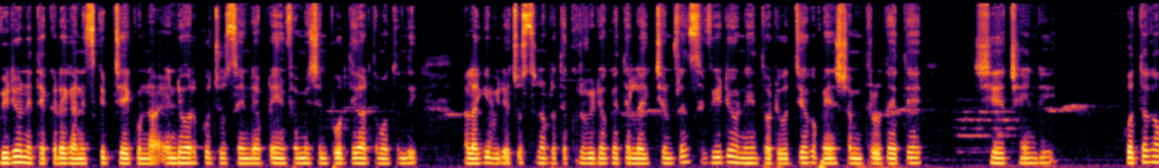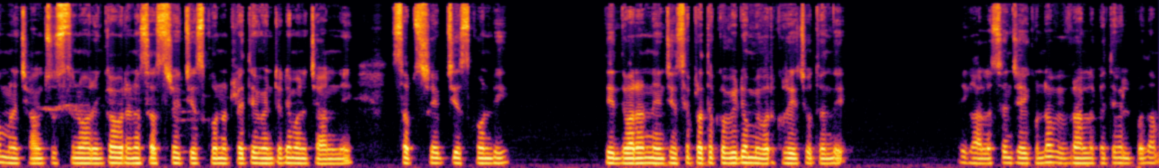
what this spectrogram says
వీడియోని అయితే ఎక్కడే కానీ స్కిప్ చేయకుండా ఎండ్ వరకు చూసేయండి అప్పుడే ఇన్ఫర్మేషన్ పూర్తిగా అర్థమవుతుంది. అలాగే వీడియో చూస్తున్న ప్రతి ఒక్కరు వీడియోకి అయితే లైక్ చేయండి ఫ్రెండ్స్. వీడియోని తోటి ఉద్యోగ పెన్షన్ మిత్రులతో అయితే షేర్ చేయండి. కొత్తగా మన ఛానల్ చూస్తున్నవారు ఇంకా ఎవరైనా సబ్స్క్రైబ్ చేసుకున్నట్లయితే వెంటనే మన ఛానల్ని సబ్స్క్రైబ్ చేసుకోండి. దీని ద్వారా నేను చేసే ప్రతి ఒక్క వీడియో మీ వరకు రీచ్ అవుతుంది. ఇక ఆలస్యం చేయకుండా వివరాల్లోకి అయితే వెళ్ళిపోదాం.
